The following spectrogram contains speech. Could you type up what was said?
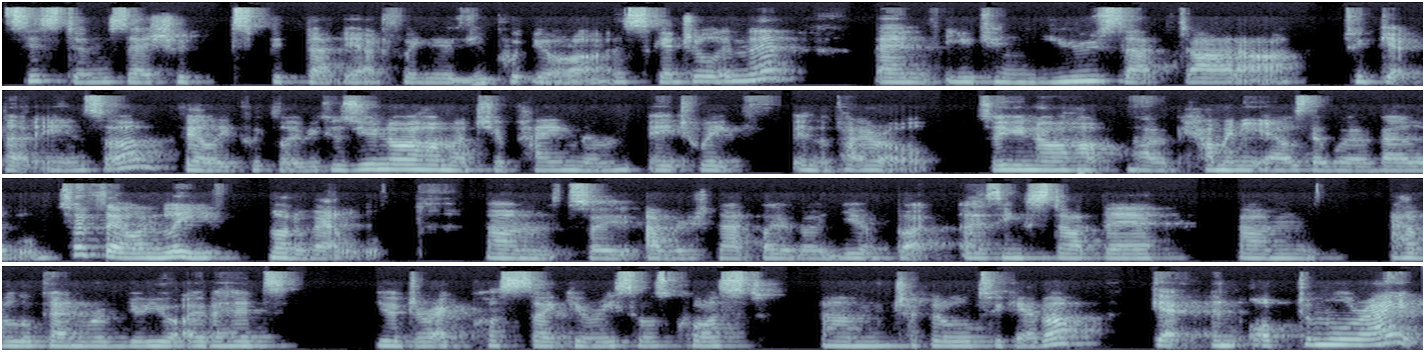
systems they should spit that out for you if Mm-hmm. you put your uh, schedule in there and you can use that data to get that answer fairly quickly because you know how much you're paying them each week in the payroll so you know how, how, how many hours they were available. So if they're on leave, not available. Um, so average that over a year. But I think start there, um, have a look and review your overheads, your direct costs, like your resource cost, um, chuck it all together, get an optimal rate,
